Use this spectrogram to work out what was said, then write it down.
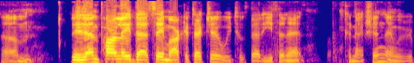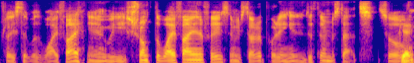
Um, they then parlayed that same architecture. We took that Ethernet connection and we replaced it with Wi-Fi and we shrunk the Wi-Fi interface and we started putting it into thermostats. So okay.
